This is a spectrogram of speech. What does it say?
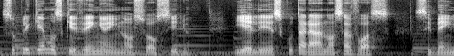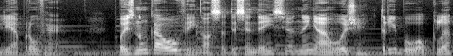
supliquemos que venha em nosso auxílio, e ele escutará a nossa voz, se bem lhe aprouver. Pois nunca houve em nossa descendência, nem há hoje, tribo ou clã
